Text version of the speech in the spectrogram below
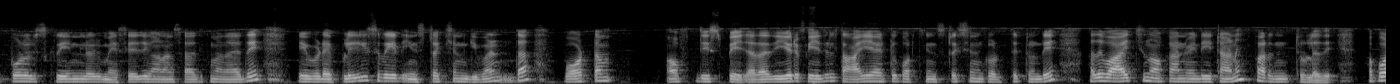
ഇപ്പോൾ ഒരു സ്ക്രീനിൽ ഒരു മെസ്സേജ് കാണാൻ സാധിക്കും. അതായത് ഇവിടെ please read instruction given the bottom of this page അതായത് ഈ ഒരു പേജിൽ താഴെയായിട്ട് കുറച്ച് ഇൻസ്ട്രക്ഷൻ കൊടുത്തിട്ടുണ്ട്. അത് വായിച്ചു നോക്കാൻ വേണ്ടിയിട്ടാണ് പറഞ്ഞിട്ടുള്ളത്. അപ്പോൾ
